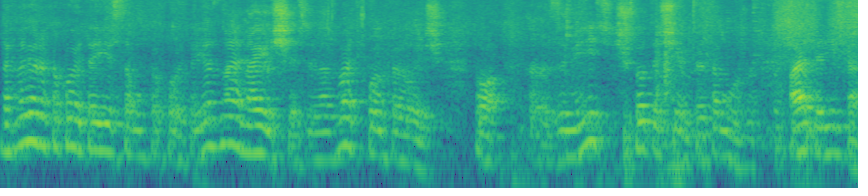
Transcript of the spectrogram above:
так, наверное, какое-то есть там какое-то. Я знаю на H, если назвать Ctrl-H, то э, заменить что-то чем-то, это можно. А это никак.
